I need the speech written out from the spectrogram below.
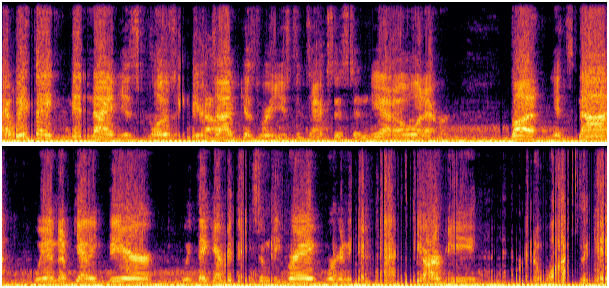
And we think midnight is closing beer Yeah. time because we're used to Texas and you know whatever. But it's not. We end up getting beer. We think everything's gonna be great. We're gonna get back to the RV. We're gonna watch the game.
